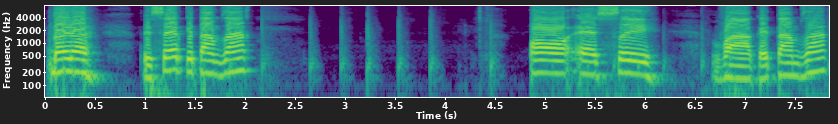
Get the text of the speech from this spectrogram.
Đây đây. Thầy xét cái tam giác OEC và cái tam giác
